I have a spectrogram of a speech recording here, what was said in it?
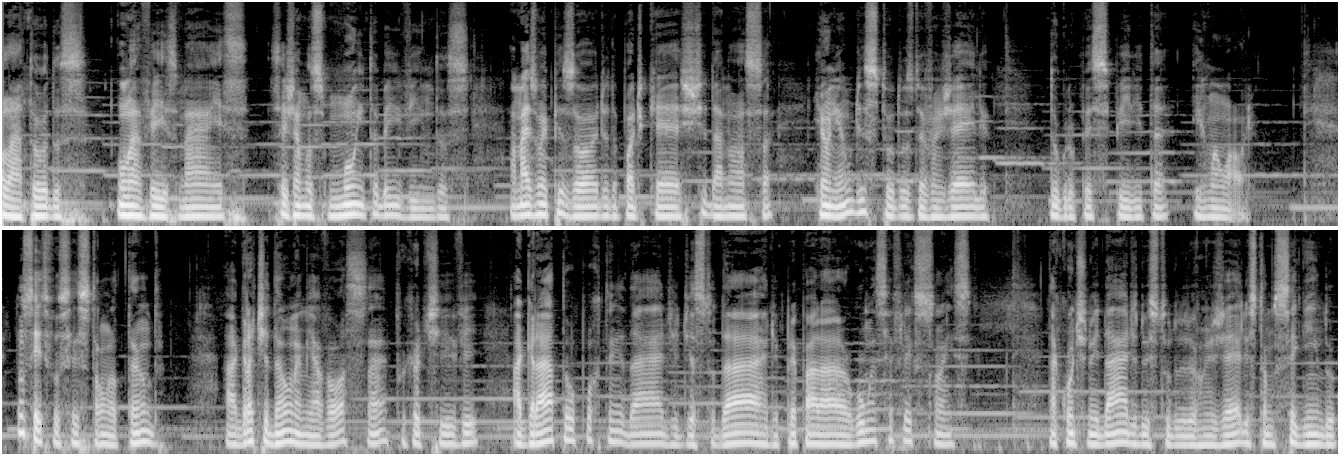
Olá a todos, uma vez mais, sejamos muito bem-vindos a mais um episódio do podcast da nossa reunião de estudos do Evangelho do Grupo Espírita Irmão Áureo. Não sei se vocês estão notando a gratidão na minha voz, né? porque eu tive a grata oportunidade de estudar, de preparar algumas reflexões. Na continuidade do estudo do Evangelho, estamos seguindo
